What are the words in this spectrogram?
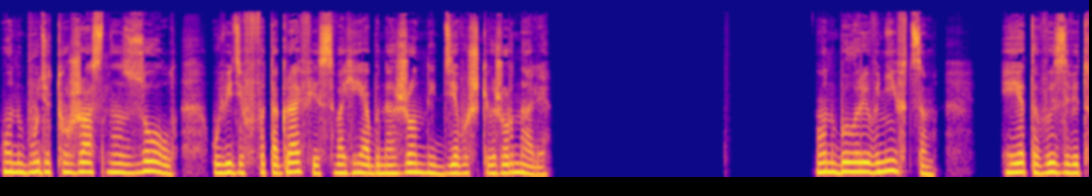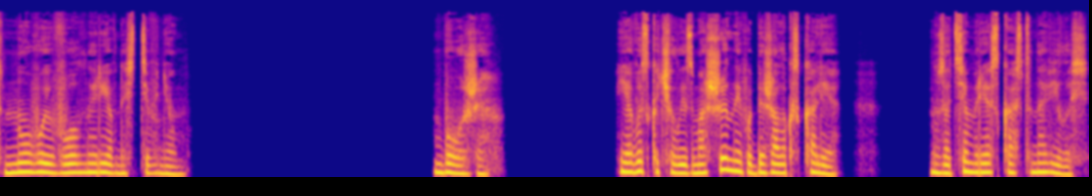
Он будет ужасно зол, увидев фотографии своей обнаженной девушки в журнале. Он был ревнивцем, и это вызовет новые волны ревности в нем. Боже. Я выскочила из машины и побежала к скале, но затем резко остановилась.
